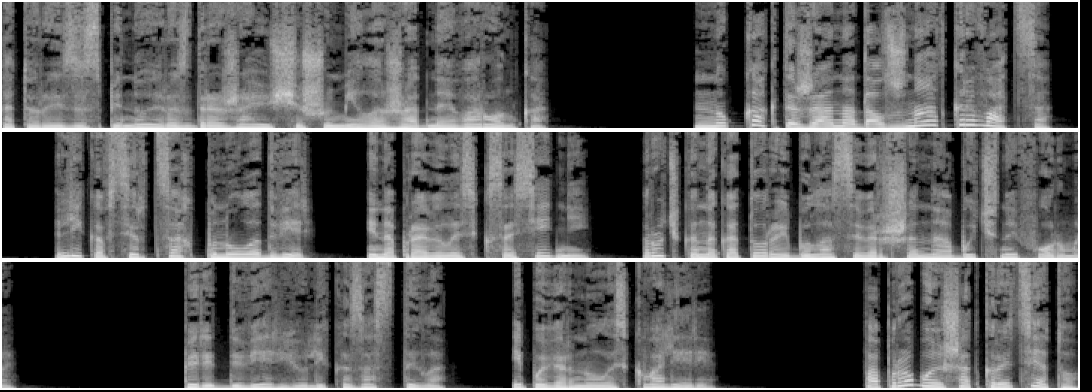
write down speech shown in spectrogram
которой за спиной раздражающе шумела жадная воронка. «Ну как-то же она должна открываться!» Лика в сердцах пнула дверь и направилась к соседней, ручка на которой была совершенно обычной формы. Перед дверью Лика застыла и повернулась к Валере. «Попробуешь открыть эту,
